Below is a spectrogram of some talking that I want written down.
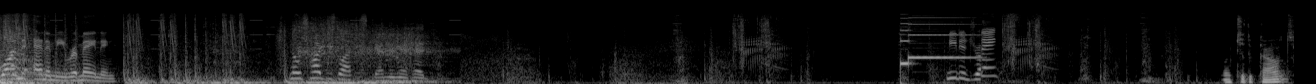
One enemy remaining. No charges left. Scanning ahead. Need a drop. Thanks. One to the count.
